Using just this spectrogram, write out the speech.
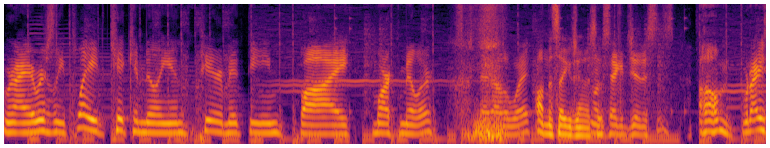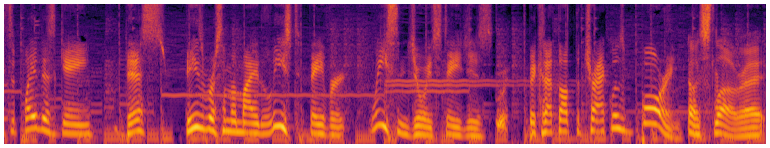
when I originally played Kid Chameleon Pyramid theme by Mark Miller, that out of the way. On the Sega Genesis. on the Sega Genesis. Um, when I used to play this game, this these were some of my least favorite, least enjoyed stages because I thought the track was boring. Oh, it's slow, right?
